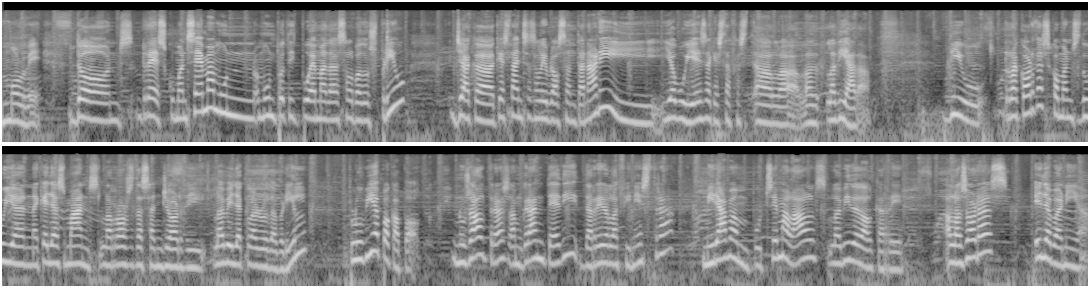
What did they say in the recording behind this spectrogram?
Molt bé. Doncs res, comencem amb un, amb un petit poema de Salvador Espriu, ja que aquest any se celebra el centenari i, i avui és aquesta eh, la, la, la diada. Diu, recordes com ens duien aquelles mans l'arròs de Sant Jordi, la vella claror d'abril? Plovia a poc a poc. Nosaltres, amb gran tedi, darrere la finestra, miràvem, potser malalts, la vida del carrer. Aleshores, ella venia,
